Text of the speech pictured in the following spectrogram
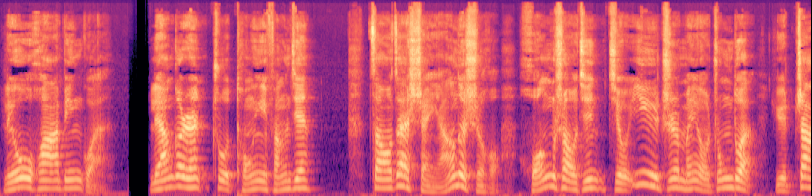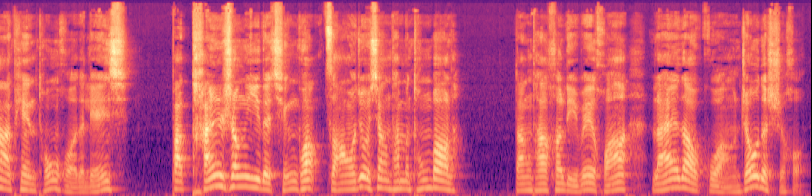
流花宾馆，两个人住同一房间。早在沈阳的时候，黄少金就一直没有中断与诈骗同伙的联系，把谈生意的情况早就向他们通报了。当他和李卫华来到广州的时候，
